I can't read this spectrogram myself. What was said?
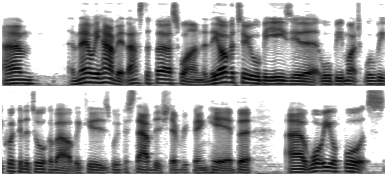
Um, and there we have it. That's the first one. The other two will be easier. To, will be much. Will be quicker to talk about because we've established everything here. But uh, what were your thoughts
